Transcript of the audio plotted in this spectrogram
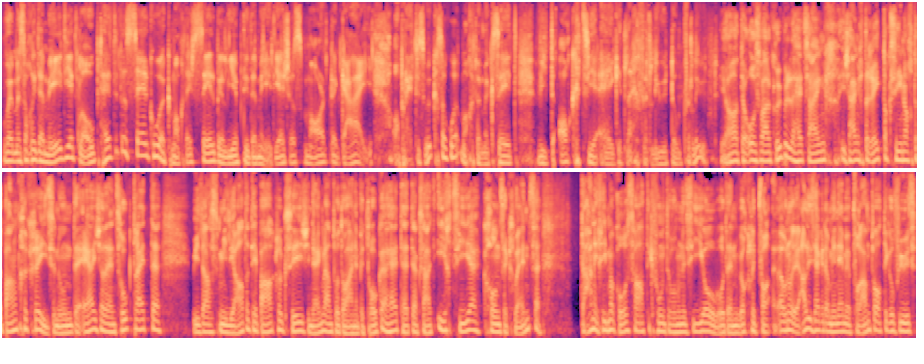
Und wenn man so in den Medien glaubt, hat er das sehr gut gemacht. Er ist sehr beliebt in den Medien. Er ist ein smarter Guy. Aber er hat es wirklich so gut gemacht, wenn man sieht, wie die Aktie eigentlich verliert und verliert. Ja, der Oswald Grübel hat's eigentlich, ist eigentlich der Retter nach der Bankenkrise. Und er ist ja dann zurückgetreten, wie das Milliardendebakel war in England, wo da einen betrogen hat, hat er gesagt, ich ziehe Konsequenzen da habe ich immer großartig gefunden von einem CEO, wo dann wirklich, alle sagen, wir nehmen die Verantwortung auf uns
